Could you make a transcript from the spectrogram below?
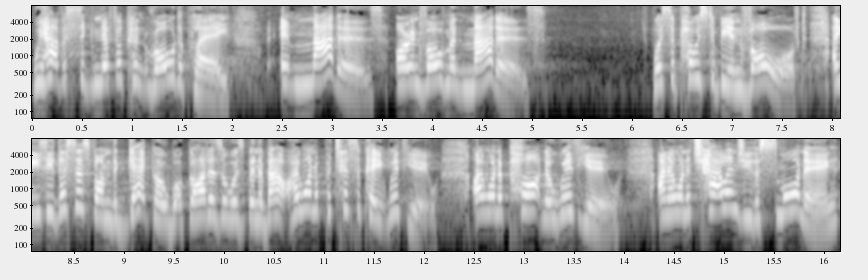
We have a significant role to play. It matters. Our involvement matters. We're supposed to be involved. And you see, this is from the get go what God has always been about. I want to participate with you, I want to partner with you. And I want to challenge you this morning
